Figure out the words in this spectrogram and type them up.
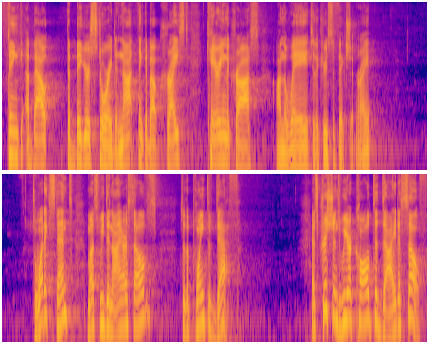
think about the bigger story, to not think about Christ carrying the cross on the way to the crucifixion, right? To what extent must we deny ourselves? To the point of death. As Christians, we are called to die to self.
